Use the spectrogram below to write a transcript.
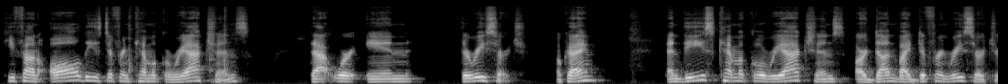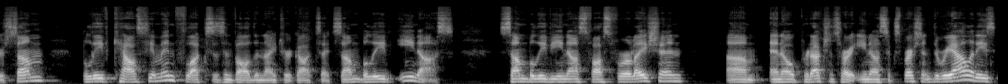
he found all these different chemical reactions that were in the research. Okay. And these chemical reactions are done by different researchers. Some believe calcium influx is involved in nitric oxide. Some believe eNOS. Some believe eNOS phosphorylation, um, NO production, sorry, eNOS expression. The reality is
